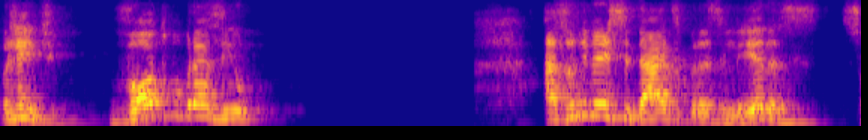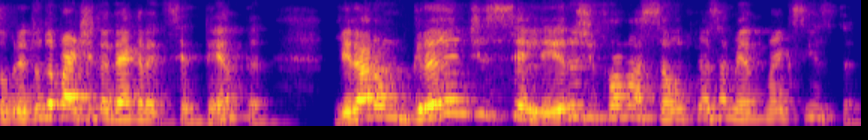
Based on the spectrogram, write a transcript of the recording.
Ô, gente, volto para o Brasil. As universidades brasileiras, sobretudo a partir da década de 70, viraram grandes celeiros de formação de pensamento marxista.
